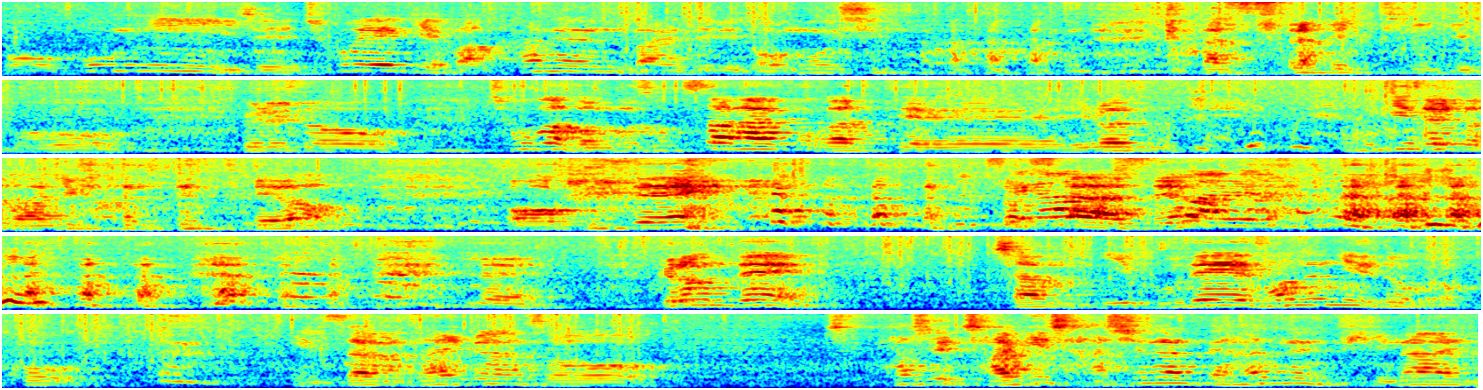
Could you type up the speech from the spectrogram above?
뭐 홍이 이제 초에게 막 하는 말들이 너무 심한 가스라이팅이고 그래서 초가 너무 속상할 것 같아 이런 후기들도 많이 봤는데요. 어 근데 속상하세요? 네. 그런데 참 이 무대에 서는 일도 그렇고 일상을 살면서 사실 자기 자신한테 하는 비난이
